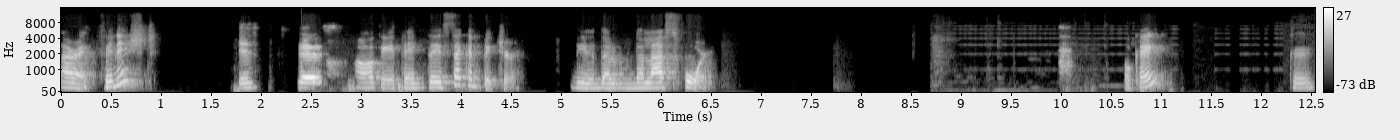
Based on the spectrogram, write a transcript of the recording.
All right, finished? Yes. Yes. Okay, take the second picture, the, the, the last four. Okay? Okay.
